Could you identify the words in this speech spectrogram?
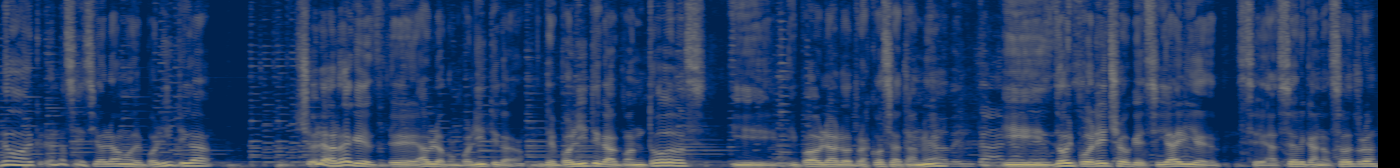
no, creo, no sé si hablamos de política. Yo la verdad que eh, hablo con política, de política con todos y, puedo hablar otras cosas también. Y doy por hecho que si alguien se acerca a nosotros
